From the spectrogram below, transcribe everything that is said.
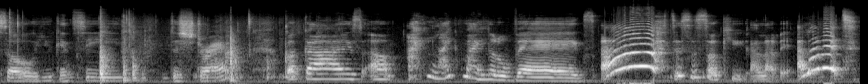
So you can see the strap. But guys, um, I like my little bags. Ah, this is so cute. I love it. I love it.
